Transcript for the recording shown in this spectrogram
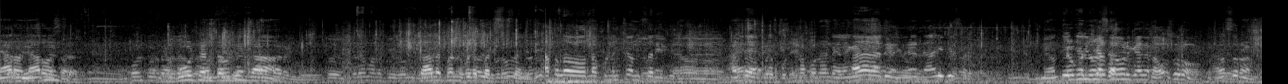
నేరం నేరం సార్. టెన్ థౌసండ్ చాలా ఇబ్బంది పడే పరిస్థితి అతను ఉన్నప్పటి నుంచి ఉంది సార్ ఇది అంటే సార్. అవసరం అవసరం అండి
